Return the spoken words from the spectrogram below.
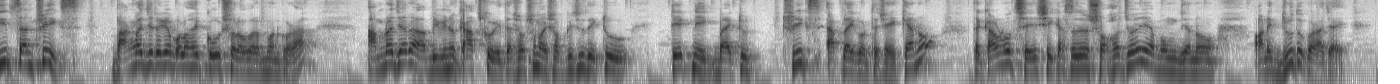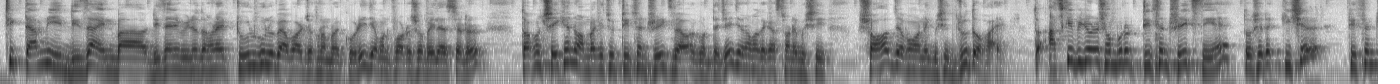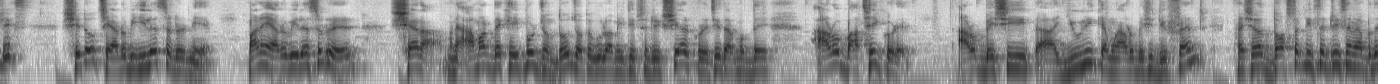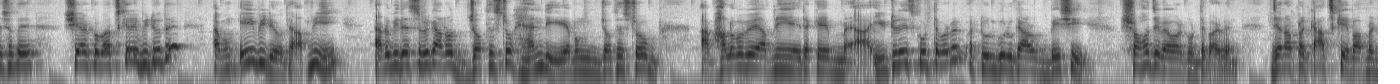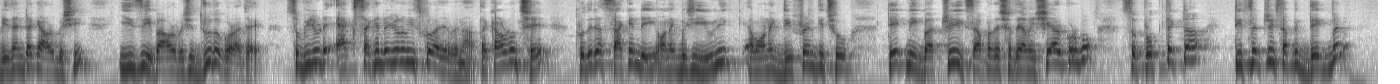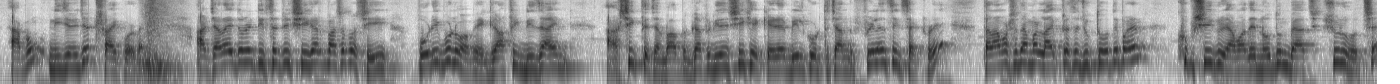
Tips and tricks. Bangla যেটাকে বলা হয় কৌশল অবলম্বন করা। আমরা যারা বিভিন্ন কাজ করি, তা সবসময় সব কিছুতে একটু টেকনিক বা একটু ট্রিক্স অ্যাপ্লাই করতে চাই। কেন? তার কারণ হচ্ছে সেই কাজটা যেন সহজ হয় এবং যেন অনেক দ্রুত করা যায়। ঠিক তেমনি ডিজাইন বা ডিজাইনের বিভিন্ন ধরনের টুলগুলো ব্যবহার যখন আমরা করি, যেমন ফটোশপ ইলাস্ট্রেটর তখন সেইখানেও আমরা কিছু টিপস অ্যান্ড ট্রিক্স ব্যবহার করতে চাই, যেন আমাদের কাজটা অনেক বেশি সহজ এবং অনেক বেশি দ্রুত হয়। তো আজকের ভিডিওটা সম্পূর্ণ টিপস অ্যান্ড ট্রিক্স নিয়ে, তো সেটা কিসের টিপস অ্যান্ড ট্রিক্স সেটা হচ্ছে অ্যাডোবি ইলাস্ট্রেটর নিয়ে। মানে অ্যারো ইলাস্ট্রেটরের সেরা মানে আমার দেখা এই পর্যন্ত যতগুলো আমি টিপস অ্যান্ড ট্রিক্স শেয়ার করেছি, তার মধ্যে আরও বাছাই করে আরও বেশি ইউনিক এবং আরও বেশি ডিফারেন্ট মানে সেটা দশটা টিপস অ্যান্ড ট্রিক্স আমি আপনাদের সাথে শেয়ার করব আজকের এই ভিডিওতে। এবং এই ভিডিওতে আপনি অ্যারো ইলাস্ট্রেটরকে আরও যথেষ্ট হ্যান্ডি এবং যথেষ্ট ভালোভাবে আপনি এটাকে ইউটিলাইজ করতে পারবেন বা টুলগুলোকে আরও বেশি সহজে ব্যবহার করতে পারবেন। যেন আপনার কাজকে বা আপনার ডিজাইনটাকে আরও বেশি ইজি বা আরও বেশি দ্রুত করা যায়। সো ভিডিওটা এক সেকেন্ডের জন্য মিস করা যাবে না। তার কারণ হচ্ছে, প্রতিটা সেকেন্ডেই অনেক বেশি ইউনিক এবং অনেক ডিফারেন্ট কিছু টেকনিক বা ট্রিক্স আপনাদের সাথে আমি শেয়ার করব। সো প্রত্যেকটা টিপস অ্যান্ড ট্রিক্স আপনি দেখবেন এবং নিজে নিজে ট্রাই করবেন। আর যারা এই ধরনের টিপস অ্যান্ড ট্রিক্স শেখার পাশাপাশি পরিপূর্ণভাবে গ্রাফিক ডিজাইন শিখতে চান বা গ্রাফিক ডিজাইন শিখে ক্যারিয়ার বিল্ড করতে চান ফ্রিল্যান্সিং সেক্টরে তারা আমার সাথে আমার লাইভ ক্লাসে যুক্ত হতে পারেন। খুব শীঘ্রই আমাদের নতুন ব্যাচ শুরু হচ্ছে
